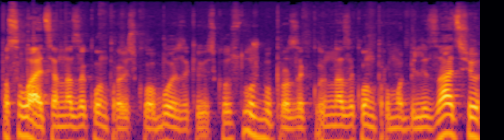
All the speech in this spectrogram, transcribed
посилається на закон про військовий обов'язок і військову службу, про закон, на закон про мобілізацію,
